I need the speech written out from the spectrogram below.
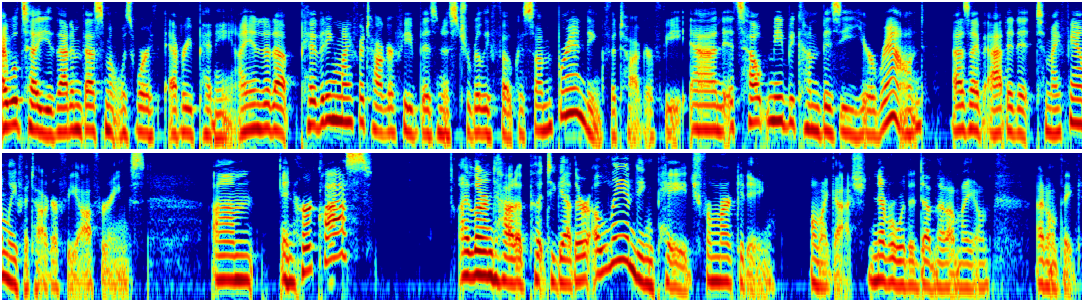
I will tell you that investment was worth every penny. I ended up pivoting my photography business to really focus on branding photography, and it's helped me become busy year round as I've added it to my family photography offerings. Um, in her class, I learned how to put together a landing page for marketing. Oh my gosh, never would have done that on my own. I don't think.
